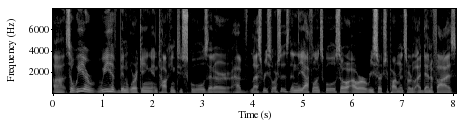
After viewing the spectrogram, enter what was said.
Uh, so we are we have been working and talking to schools that are have less resources than the affluent schools. So our research department sort of identifies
